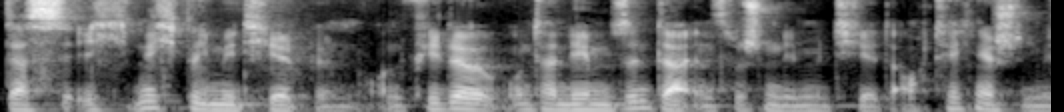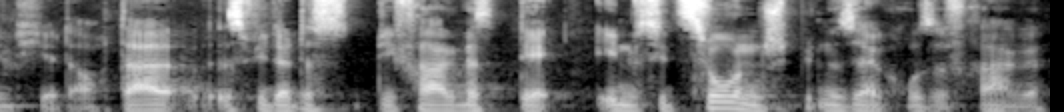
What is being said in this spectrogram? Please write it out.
dass ich nicht limitiert bin. Und viele Unternehmen sind da inzwischen limitiert, auch technisch limitiert. Auch da ist wieder das, die Frage des, der Investitionen spielt eine sehr große Frage.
